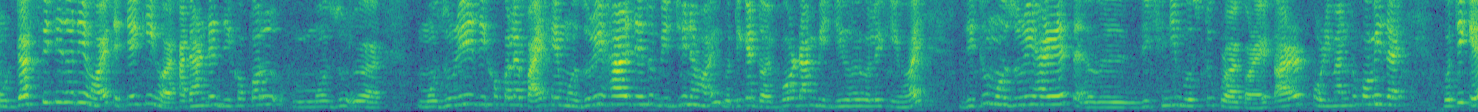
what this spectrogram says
মুদ্ৰাস্ফীতি যদি হয় তেতিয়া কি হয়? সাধাৰণতে যিসকল মজু মজুৰি যিসকলে পায় সেই মজুৰি হাৰ যিহেতু বৃদ্ধি নহয় গতিকে দ্ৰব্যৰ দাম বৃদ্ধি হৈ গ'লে কি হয় যিটো মজুৰি হাৰে যিখিনি বস্তু ক্ৰয় কৰে তাৰ পৰিমাণটো কমি যায়। গতিকে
